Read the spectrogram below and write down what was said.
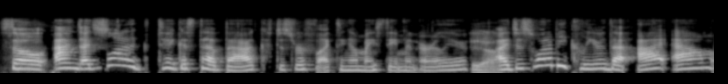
So, and I just want to take a step back, just reflecting on my statement earlier. yeah. I just want to be clear that I am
